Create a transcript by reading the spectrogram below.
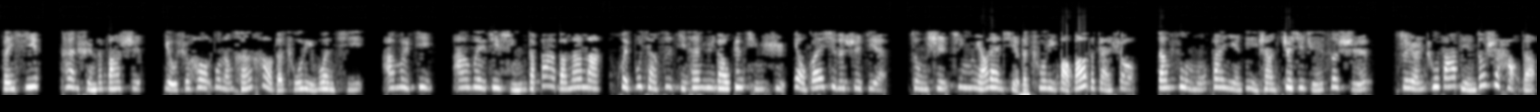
分析、探寻的方式，有时候不能很好的处理问题。安慰剂。安慰剂型的爸爸妈妈会不想自己参与到跟情绪有关系的世界，总是轻描淡写的处理宝宝的感受。当父母扮演以上这些角色时，虽然出发点都是好的，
